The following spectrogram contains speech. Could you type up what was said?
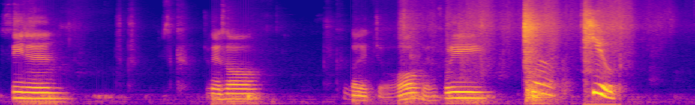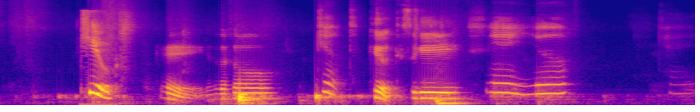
C는 스크 중에서 크가 됐죠. 그래서 소리 Tube cube, cube, 오케이 계속해서 Cute cute 쓰기 C U K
